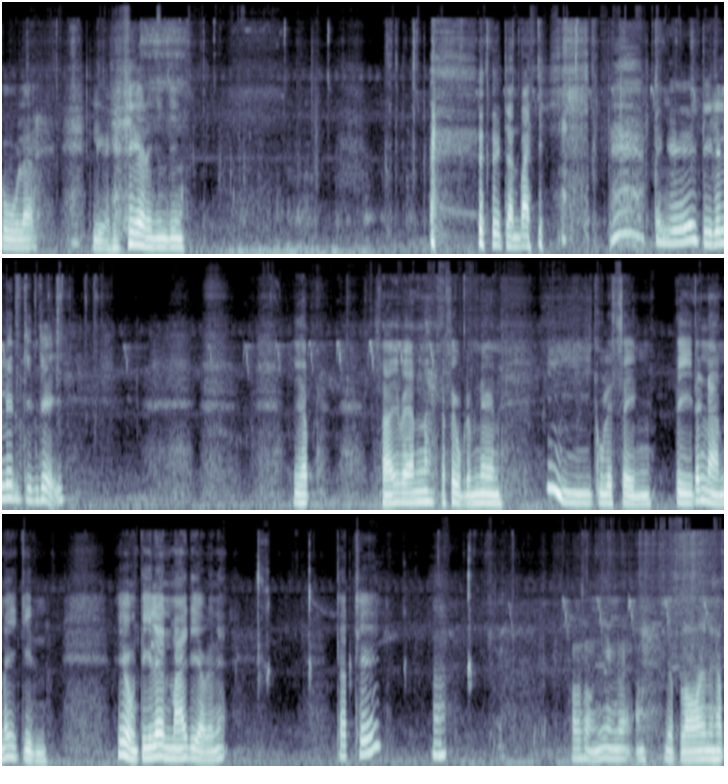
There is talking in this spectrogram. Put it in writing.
กูละเหลือเชื่อเลยจริงๆ จันใบยังไงตีเล่นๆกินเฉยนี่ครับ สายแวนนะกระสูบดำเนินกูเลยเซ็งตีตั้งนานไม่กิน นี่ผมตีเล่นไม้เดียวเลยเนี่ย กัดเชยอะเอาสองเงี้ยงด้วยเรียบร้อยนะครับ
